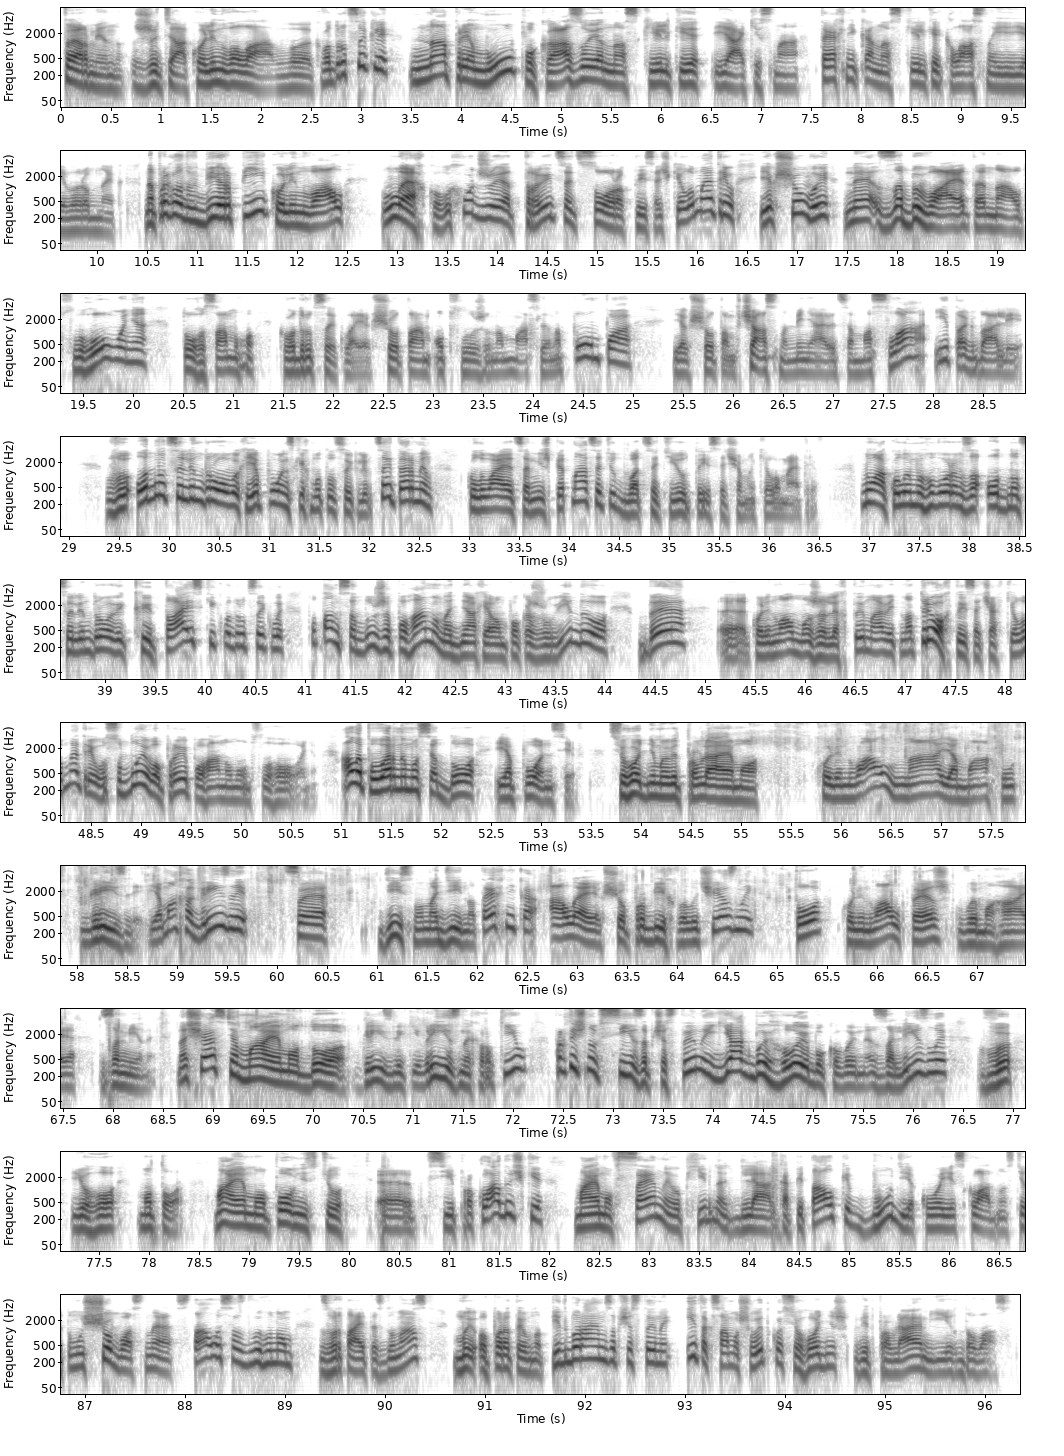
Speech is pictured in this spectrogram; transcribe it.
термін життя колінвала в квадроциклі напряму показує наскільки якісна техніка, наскільки класний її виробник. Наприклад, в BRP колінвал легко виходжує 30-40 тисяч кілометрів, якщо ви не забиваєте на обслуговування того самого квадроцикла, якщо там обслужена масляна помпа, якщо там вчасно міняються масла і так далі. В одноциліндрових японських мотоциклів цей термін коливається між 15-20 тисячами кілометрів. Ну а коли ми говоримо за одноциліндрові китайські квадроцикли, то там все дуже погано. На днях я вам покажу відео, де е, колінвал може лягти навіть на трьох тисячах кілометрів, особливо при поганому обслуговуванні. Але повернемося до японців. Сьогодні ми відправляємо колінвал на Yamaha Grizzly. Yamaha Grizzly – це дійсно надійна техніка, але якщо пробіг величезний, то колінвал теж вимагає заміни. На щастя, маємо до грізліків різних років практично всі запчастини, як би глибоко ви не залізли в його мотор. Маємо повністю е, всі прокладочки, маємо все необхідне для капіталки будь-якої складності. Тому що б вас не сталося з двигуном, звертайтесь до нас. Ми оперативно підбираємо запчастини і так само швидко сьогодні ж відправляємо їх до вас.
